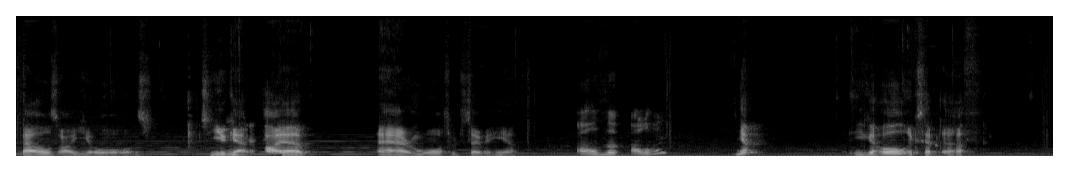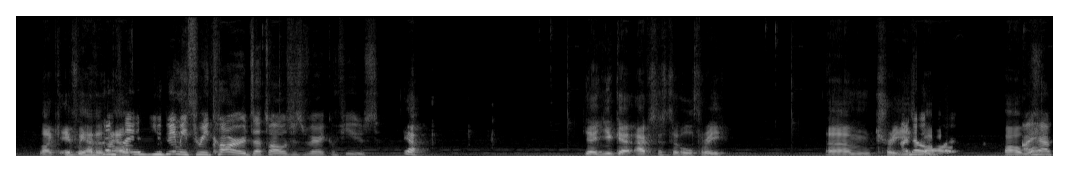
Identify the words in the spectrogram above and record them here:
spells are yours. So you get Okay. fire, air, and water, which is over here. all the all of them. Yep. You get all except earth. Like if we had an elf, saying you gave me three cards. That's why I was just very confused. yeah, yeah, you get access to all three um trees. I know. bar- bar I have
